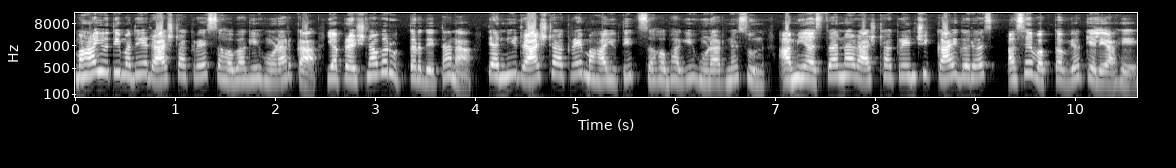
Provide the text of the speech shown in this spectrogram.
महायुतीमध्ये राज ठाकरे सहभागी होणार का या प्रश्नावर उत्तर देताना त्यांनी राज ठाकरे महायुतीत सहभागी होणार नसून आम्ही असताना राज ठाकरेंची काय गरज असे वक्तव्य केले आहे.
